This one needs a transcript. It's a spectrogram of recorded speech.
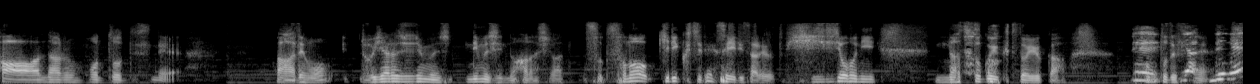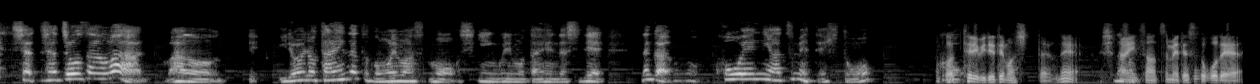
はあ、なるほどですね。ああ、でも、ロイヤルジンリムジンの話は、そその切り口で整理されると非常に納得いくというか、本当ですねでね、社、社長さんは、あの、いいろいろ大変だったと思います。もう、資金繰りも大変だし、で、なんか、公園に集めて人を、なんかテレビ出てましたよね。社員さん集めてそこで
